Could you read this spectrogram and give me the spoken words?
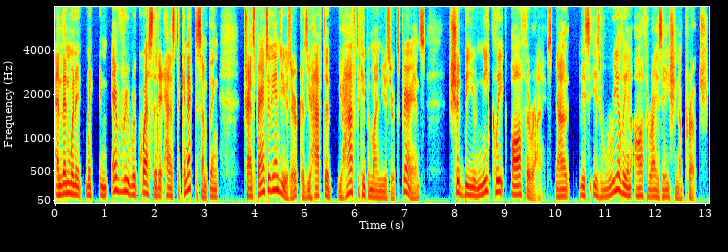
And then when it when, in every request that it has to connect to something, transparent to the end user, because you have to you have to keep in mind user experience, should be uniquely authorized. Now, this is really an authorization approach.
